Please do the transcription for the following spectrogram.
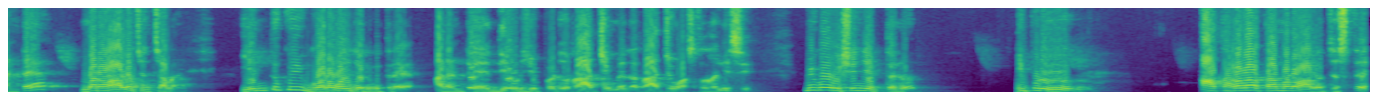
అంటే మనం ఆలోచించాలి. ఎందుకు ఈ గొడవలు జరుగుతున్నాయి అని అంటే దేవుడు చెప్పాడు రాజ్యం మీద రాజ్యం వస్తుంది అనేసి మీకు ఒక విషయం చెప్తాను. ఇప్పుడు ఆ తర్వాత మనం ఆలోచిస్తే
